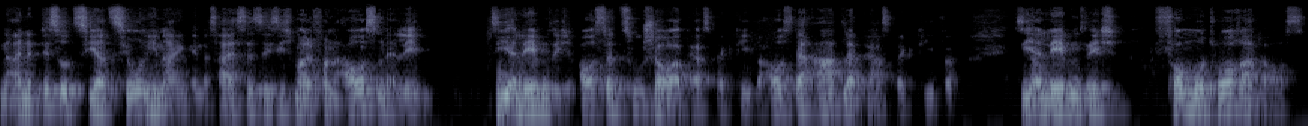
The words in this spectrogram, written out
in eine Dissoziation hineingehen. Das heißt, dass sie sich mal von außen erleben. Sie mhm. erleben sich aus der Zuschauerperspektive, aus der Adlerperspektive. Sie ja. erleben sich vom Motorrad aus.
